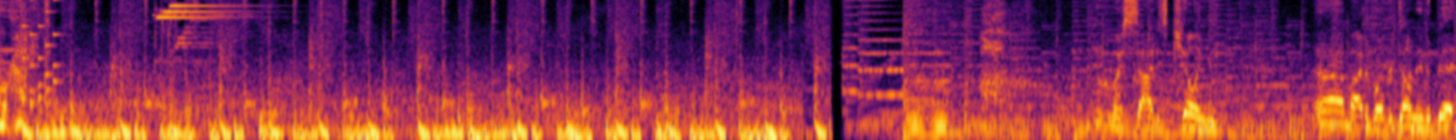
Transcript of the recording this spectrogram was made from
My side is killing me. Uh, I might have overdone it a bit.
